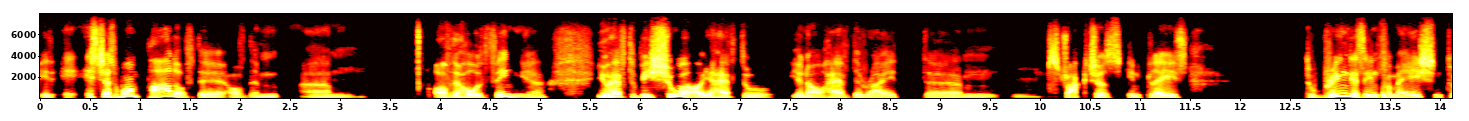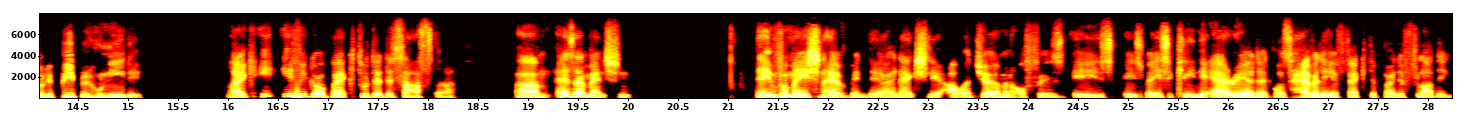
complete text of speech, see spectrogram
is, is just one part of the of the um, of the whole thing yeah you have to be sure or you have to you know have the right um, structures in place to bring this information to the people who need it. Like if we go back to the disaster, um, as I mentioned, the information have been there, and actually our German office is is basically in the area that was heavily affected by the flooding,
